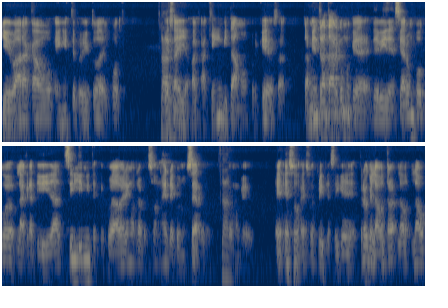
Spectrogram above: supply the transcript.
llevar a cabo en este proyecto del podcast. Claro. Es ahí, a, a quién invitamos, por qué, o sea, también tratar como que de, de evidenciar un poco la creatividad sin límites que pueda haber en otra persona y reconocerlo. Claro. Como que e- eso, eso es pretty. Así que creo que la otra, la- la-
